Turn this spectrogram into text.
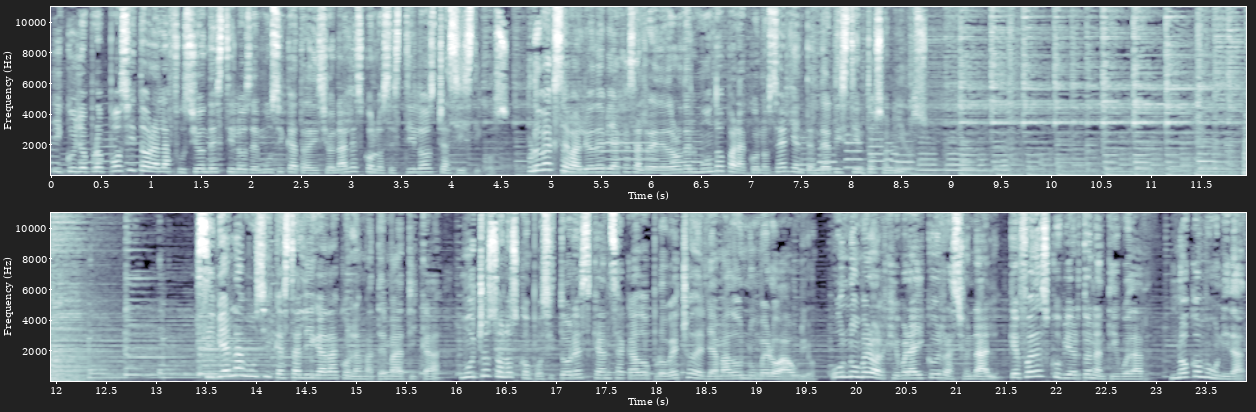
y cuyo propósito era la fusión de estilos de música tradicionales con los estilos jazzísticos. Brubeck se valió de viajes alrededor del mundo para conocer y entender distintos sonidos. Bien la música está ligada con la matemática, muchos son los compositores que han sacado provecho del llamado número áureo, un número algebraico irracional que fue descubierto en la antigüedad, no como unidad,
